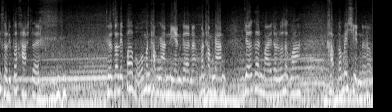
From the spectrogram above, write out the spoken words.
ม่มี Slipper Clutch เลย คือ Slipper ผมว่ามันทำงานเนียนเกินอะมันทำงานเยอะเกินไปจนรู้สึกว่าขับแล้วไม่ชินนะครับ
